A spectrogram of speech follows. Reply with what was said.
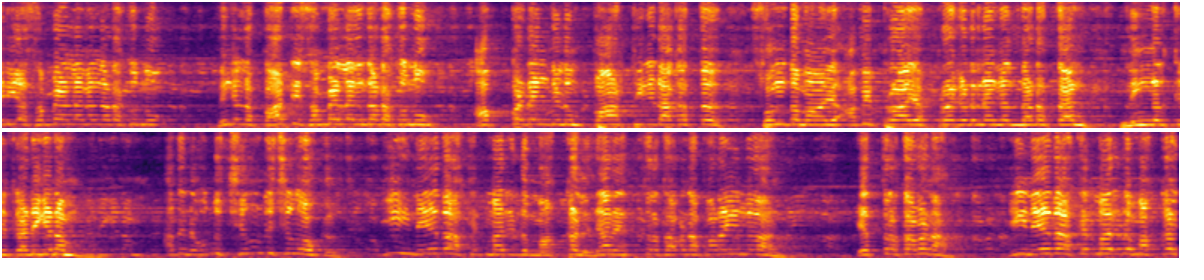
ഏരിയ സമ്മേളനങ്ങൾ നടക്കുന്നു. നിങ്ങളുടെ പാർട്ടി സമ്മേളനങ്ങൾ നടക്കുന്നു. അപ്പോഴെങ്കിലും പാർട്ടിയുടെ അകത്ത് സ്വന്തമായ അഭിപ്രായ പ്രകടനങ്ങൾ നടത്താൻ നിങ്ങൾക്ക് കഴിയണം. അതിനെ ഒന്ന് ചിന്തിച്ചു നോക്ക്. ഈ നേതാക്കന്മാരുടെ മക്കൾ ഞാൻ എത്ര തവണ പറയുന്നതാണ്? എത്ര തവണ? ഈ നേതാക്കന്മാരുടെ മക്കൾ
